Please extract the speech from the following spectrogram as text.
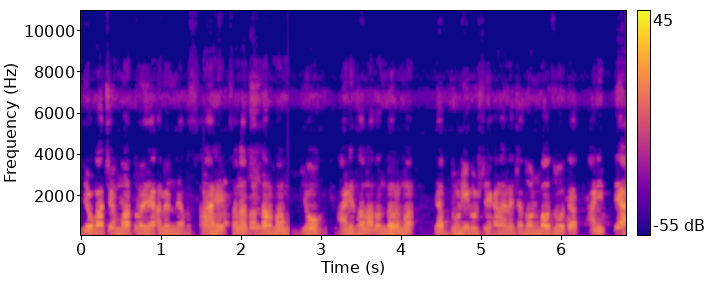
योगाचे महत्त्व हे अनन्य आहे. सनातन धर्म योग आणि सनातन धर्म या दोन्ही गोष्टी एका नाण्याच्या दोन बाजू होत्या आणि त्या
